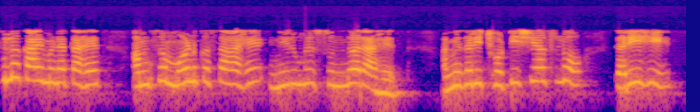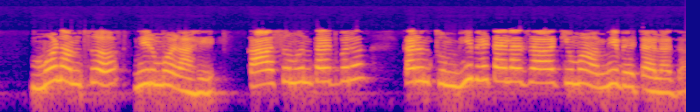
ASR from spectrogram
फुलं काय म्हणत आहेत? आमचं मन कसं आहे? निर्मळ सुंदर आहेत. आम्ही जरी छोटीशी असलो तरीही मन आमचं निर्मळ आहे. का असं म्हणतायत बरं? कारण तुम्ही भेटायला जा किंवा आम्ही भेटायला जा.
